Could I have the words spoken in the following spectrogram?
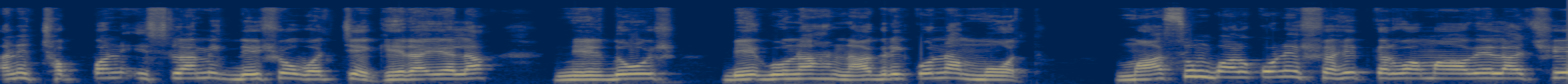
અને છપ્પન ઇસ્લામિક દેશો વચ્ચે ઘેરાયેલા નિર્દોષ, બેગુનાહ નાગરિકોના મોત, માસૂમ બાળકોને શહીદ કરવામાં આવેલા છે,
